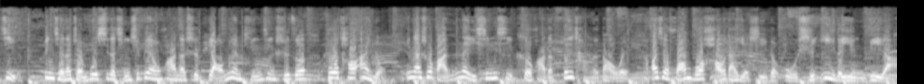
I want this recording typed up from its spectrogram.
迹。并且呢，整部戏的情绪变化呢是表面平静，实则波涛暗涌。应该说，把内心戏刻画的非常的到位。而且黄渤好歹也是一个五十亿的影帝呀，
